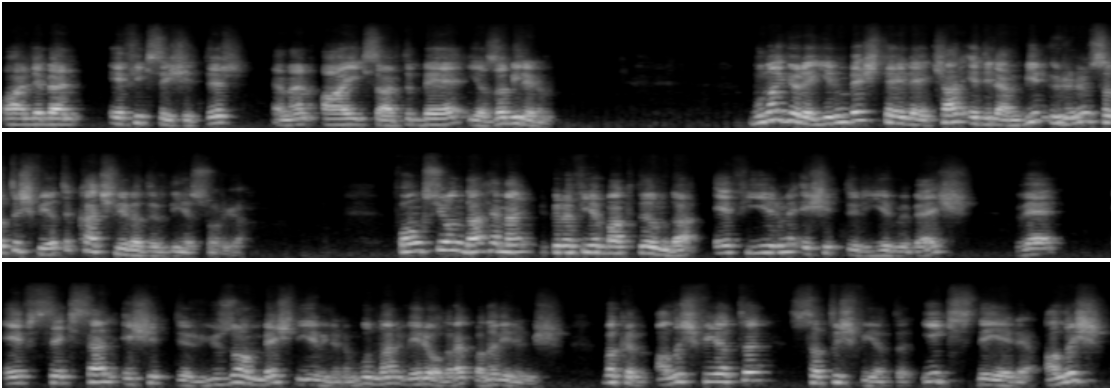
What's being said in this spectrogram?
O halde ben fx eşittir. Hemen ax artı b yazabilirim. Buna göre 25 TL kar edilen bir ürünün satış fiyatı kaç liradır diye soruyor. Fonksiyonda hemen grafiğe baktığımda f20 eşittir 25 ve f80 eşittir 115 diyebilirim. Bunlar veri olarak bana verilmiş. Bakın alış fiyatı, satış fiyatı. X değeri alış,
